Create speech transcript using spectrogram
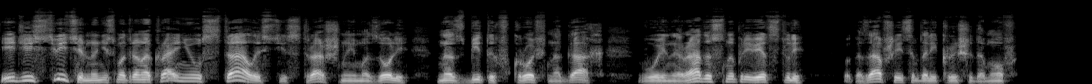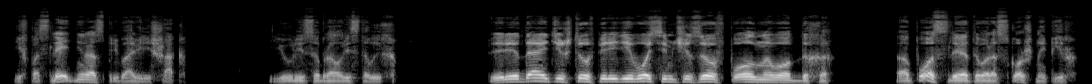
И действительно, несмотря на крайнюю усталость и страшные мозоли на сбитых в кровь ногах, воины радостно приветствовали показавшиеся вдали крыши домов и в последний раз прибавили шаг. Юлий собрал вестовых. — Передайте, что впереди восемь часов полного отдыха, а после этого роскошный пир.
